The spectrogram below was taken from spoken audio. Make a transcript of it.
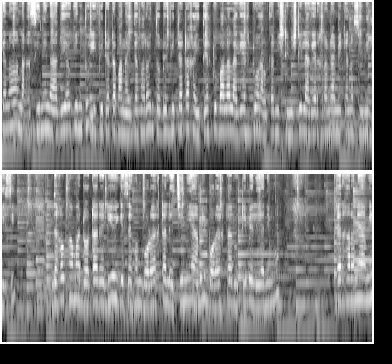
কেন চিনি না দিয়েও কিন্তু এই পিঠাটা বানাইতে পারেন, তবে পিঠাটা খাইতে একটু ভালো লাগে, একটু হালকা মিষ্টি মিষ্টি লাগে, এর কারণে আমি কেন চিনি দিছি। দেখো আমার ডটা রেডি হয়ে গেছে, এখন বড় একটা লেচি নিয়ে আমি বড় একটা রুটি বেলিয়ে নিমু এর কারণে আমি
